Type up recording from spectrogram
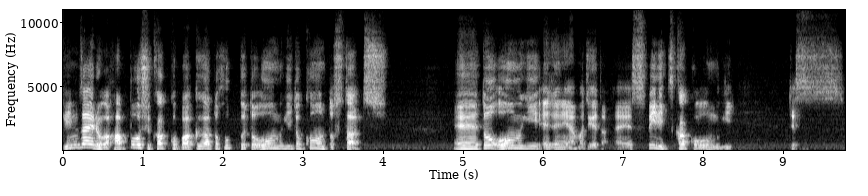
原材料が発泡酒、カッコ、麦芽とホップと大麦とコーンとスターチ。えーと、大麦、えー、じゃねえや、間違えた。えー、スピリッツ、カッコ、大麦です。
